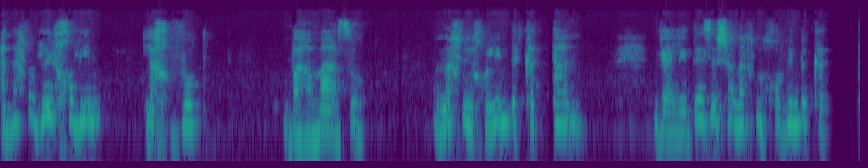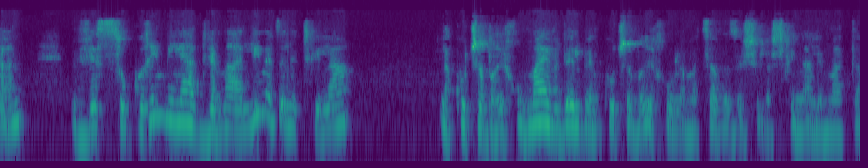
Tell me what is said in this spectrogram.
אנחנו לא יכולים לחוות ברמה הזאת. אנחנו יכולים בקטן, ועל ידי זה שאנחנו חווים בקטן, וסוגרים מיד ומעלים את זה לתפילה, לקודש הבריחו. מה ההבדל בין קודש הבריחו למצב הזה של השכינה למטה?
